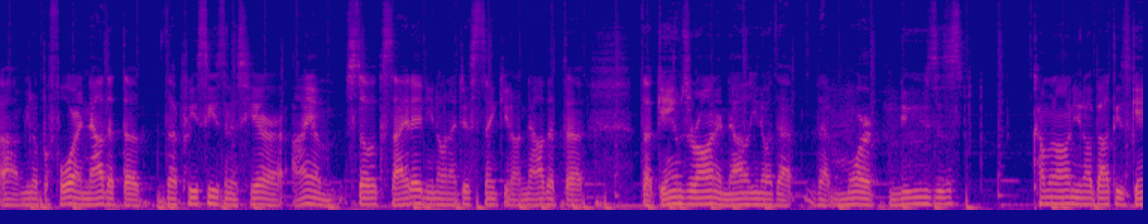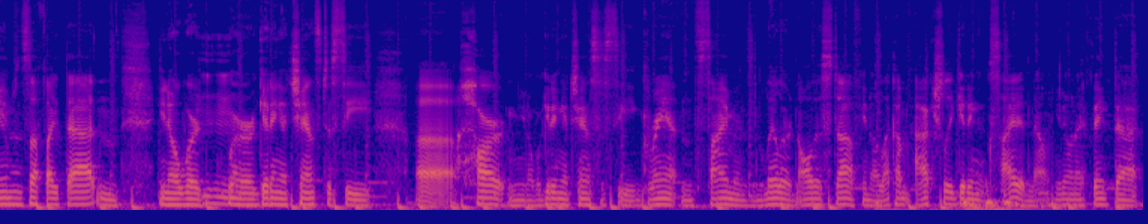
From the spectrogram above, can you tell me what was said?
um, you know, before, and now that the the preseason is here, I am so excited, you know, and I just think, you know, now that the the games are on, and now you know that that more news is coming on, you know, about these games and stuff like that, and you know, we're we're getting a chance to see uh, Hart, and you know, we're getting a chance to see Grant and Simons and Lillard and all this stuff. You know, like I'm actually getting excited now. You know, and I think that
